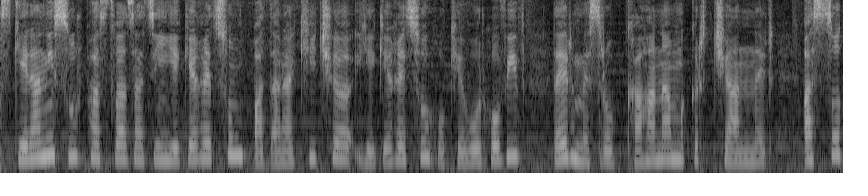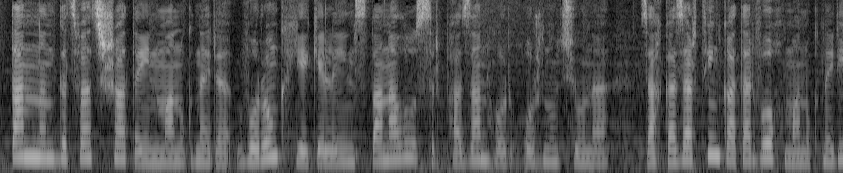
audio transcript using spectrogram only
Ասկերանի Սուրբ Աստվածածին եկեղեցում պատարակիչը եկեղեցու հոգևոր հովիվ Տեր Մեսրոպ Քահանա Մկրտչյանն էր։ Աստծո տանն ընդգծված շատ էին մանուկները, որոնք եկել էին ստանալու սրբազան հոր օրնությունը։ Ծաղկազարթին կատարվող մանուկների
